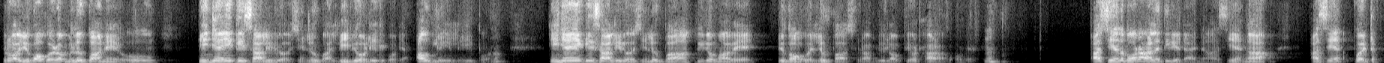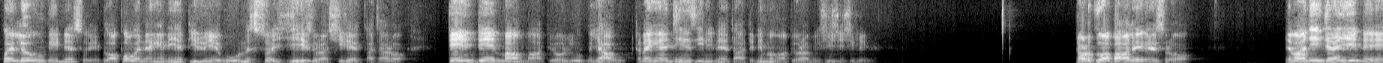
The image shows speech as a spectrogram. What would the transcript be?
သူတို့ကရွေးကောက်ပွဲတော့မလုပ်ပါနဲ့ဟိုငင်းချင်ရေးကိစ္စလေးတော့အရင်လုပ်ပါလေးပြောလေးပေါ့ဗျာအောက်လေးလေးပေါ့နော်ငင်းချင်ရေးကိစ္စလေးတော့အရင်လုပ်ပါပြီးတော့မှပဲရွေးကောက်ပွဲလုပ်ပါဆိုတာမျိုးတော့ပြောထားတာပေါ့ဗျာနော်အာဆီယံသဘောထားကလည်းသိတဲ့အတိုင်းပဲအာဆီယံက အာဆီယံအဖွဲ့တစ်ဖွဲ့လုံးအနေနဲ့ဆိုရင်သူကအဖွဲ့ဝင်နိုင်ငံတွေရဲ့ပြည်တွင်းရေးကိုမဆွတ်ရေးဆိုတာရှိတဲ့အခါကျတော့တင်းတင်းမာမာပြောလို့မရဘူးတနိုင်ငံချင်းစီအနေနဲ့ဒါတင်းတင်းမာမာပြောတာမျိုးရှိရှင်ရှိလိမ့်မယ်နောက်တစ်ခုကပါလဲဆိုတော့မြန်မာငင်းချမ်းရေးနဲ့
